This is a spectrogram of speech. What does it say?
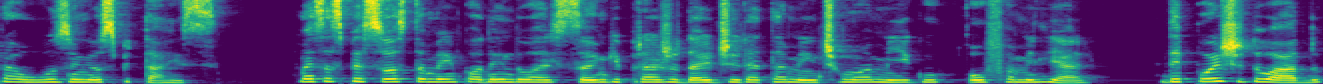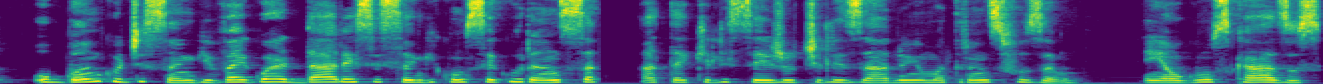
para uso em hospitais. Mas as pessoas também podem doar sangue para ajudar diretamente um amigo ou familiar. Depois de doado, o banco de sangue vai guardar esse sangue com segurança até que ele seja utilizado em uma transfusão. Em alguns casos,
